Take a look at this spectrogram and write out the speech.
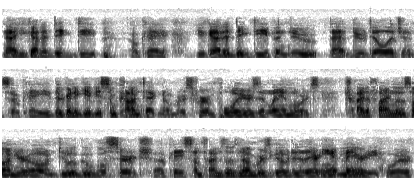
Now you got to dig deep, okay? You got to dig deep and do that due diligence, okay? They're going to give you some contact numbers for employers and landlords. Try to find those on your own. Do a Google search, okay? Sometimes those numbers go to their Aunt Mary or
